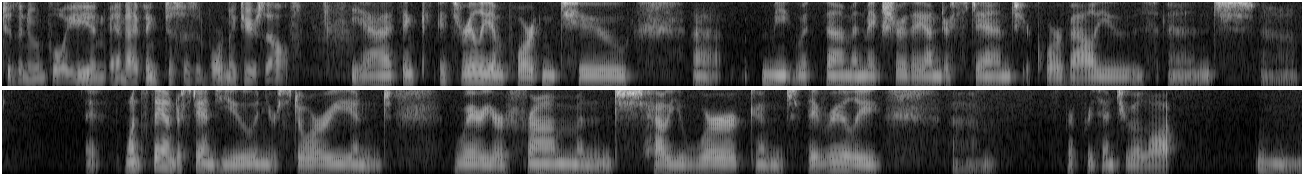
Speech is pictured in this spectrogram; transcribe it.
to the new employee, and, and I think just as importantly to yourself. Yeah, I think it's really important to uh, meet with them and make sure they understand your core values. And uh, once they understand you and your story and where you're from and how you work, and they really um, represent you a lot mm,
